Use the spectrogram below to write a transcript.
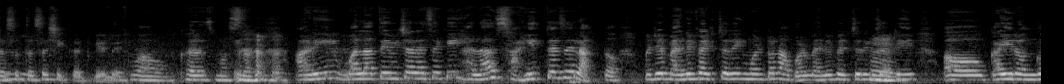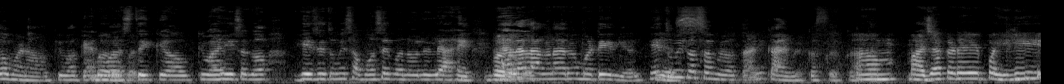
तसं तसं शिकत गेले वाव खरंच मस्त आणि मला ते विचारायचं की ह्याला साहित्य जे लागतं म्हणजे मॅन्युफॅक्चरिंग म्हणतो ना आपण मॅन्युफॅक्चरिंगसाठी अं, काही रंग म्हणा किंवा कॅनव्हास. ते किंवा हे सगळं हे जे तुम्ही समोसे बनवलेले आहेत. ह्याला लागणारं मटेरियल हे. तुम्ही कसं मिळवता आणि काय कसं माझ्याकडे पहिली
